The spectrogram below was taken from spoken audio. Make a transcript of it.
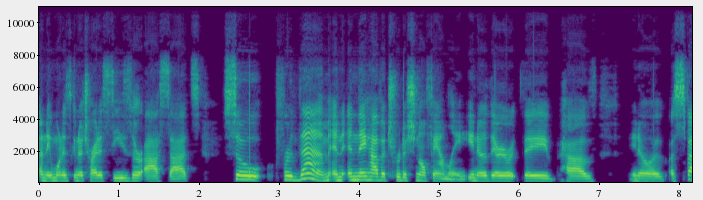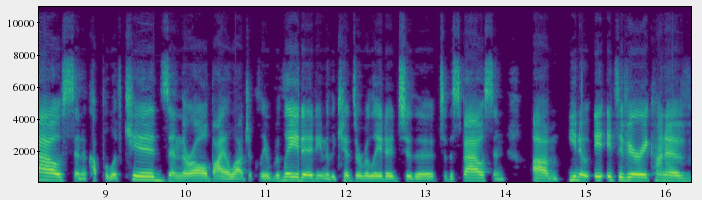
anyone is going to try to seize their assets. So for them, and, and they have a traditional family, you know, they're, they have, you know a, a, spouse and a couple of kids and they're all biologically related you know the kids are related to the to the spouse and um, you know it, it's a very kind of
